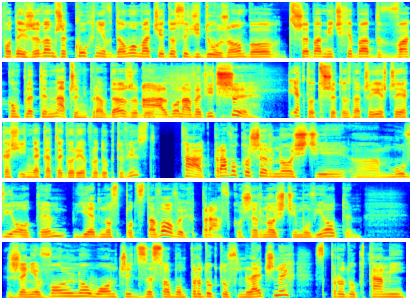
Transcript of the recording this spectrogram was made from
Podejrzewam, że kuchnię w domu macie dosyć dużą, bo trzeba mieć chyba dwa komplety naczyń, prawda? Żeby... Albo nawet i trzy. Jak to trzy? To znaczy jeszcze jakaś inna kategoria produktów jest? Tak, prawo koszerności a, mówi o tym, jedno z podstawowych praw koszerności mówi o tym, że nie wolno łączyć ze sobą produktów mlecznych z produktami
